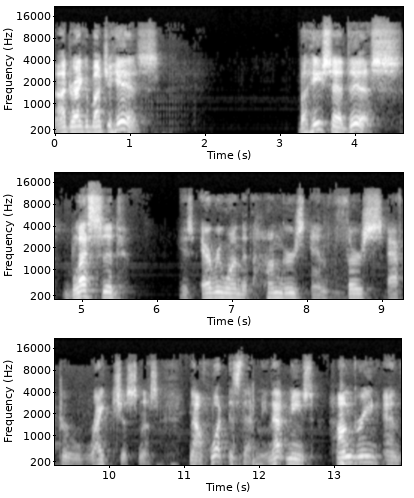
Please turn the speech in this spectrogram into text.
I drank a bunch of his. But he said this Blessed is everyone that hungers and thirsts after righteousness. Now, what does that mean? That means hungering and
